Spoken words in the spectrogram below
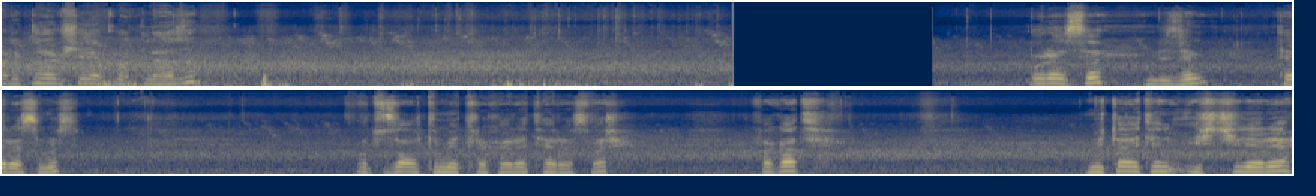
Artık buna bir şey yapmak lazım. Burası bizim terasımız. 36 metrekare teras var. Fakat müteahhitin işçilere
